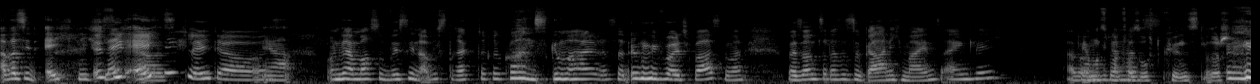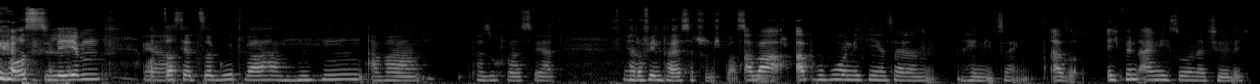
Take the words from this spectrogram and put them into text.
Aber es sieht echt nicht es schlecht aus. Es sieht echt nicht schlecht aus. Ja. Und wir haben auch so ein bisschen abstraktere Kunst gemalt. Das hat irgendwie voll Spaß gemacht. Weil sonst, das ist so gar nicht meins eigentlich. Aber wir haben uns mal versucht, künstlerisch auszuleben. Ja. Ob das jetzt so gut war, hm, hm, aber Versuch war es wert. Ja. Hat auf jeden Fall, es hat schon Spaß Aber gemacht. apropos nicht die ganze Zeit am Handy zu hängen. Also, ich finde eigentlich so natürlich.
